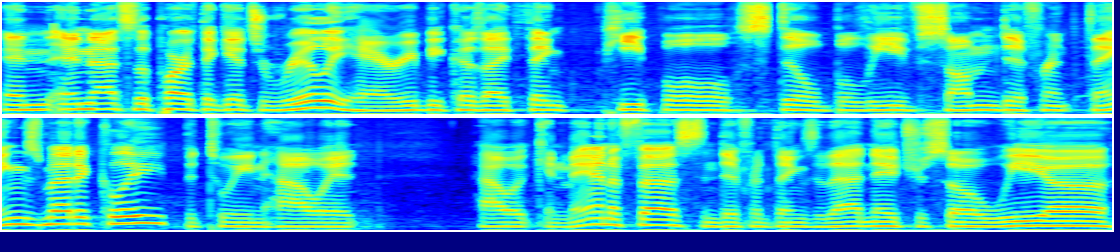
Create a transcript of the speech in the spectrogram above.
and and that's the part that gets really hairy because I think people still believe some different things medically between how it how it can manifest and different things of that nature. So we uh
